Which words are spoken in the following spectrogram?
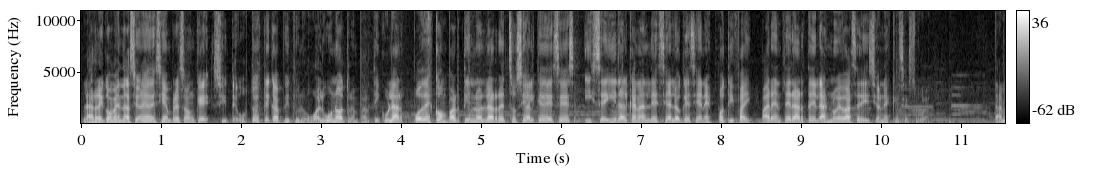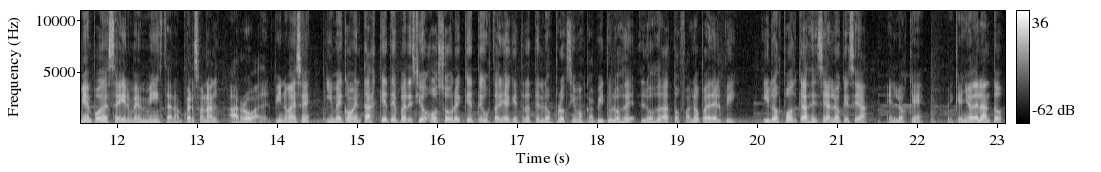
Las recomendaciones de siempre son que, si te gustó este capítulo o algún otro en particular, podés compartirlo en la red social que desees y seguir al canal de Sea lo que sea en Spotify para enterarte de las nuevas ediciones que se suben. También podés seguirme en mi Instagram personal, arroba delpinoS, y me comentás qué te pareció o sobre qué te gustaría que traten los próximos capítulos de Los Datos Falopa Delpi y los podcasts de lo que sea, en los que, pequeño adelanto,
